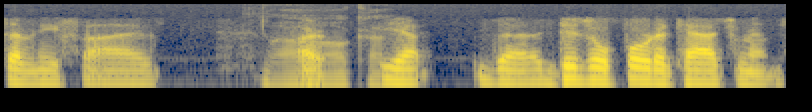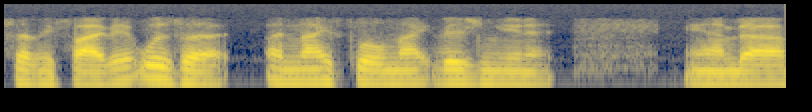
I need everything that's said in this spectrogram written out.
75. Oh, Or- okay. Yep, the digital forward attachment 75. It was a, a nice little night vision unit, and uh,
